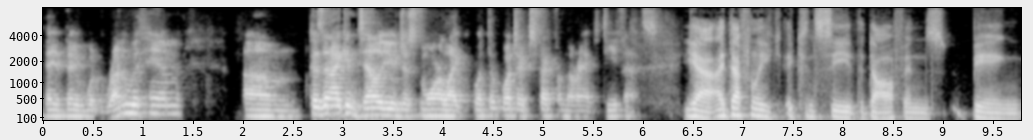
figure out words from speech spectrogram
they they would run with him? Because um, then I can tell you just more like what the, what to expect from the Rams defense. Yeah, I definitely can see the Dolphins being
